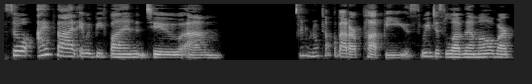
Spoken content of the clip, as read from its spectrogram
So I thought it would be fun to um I don't know, talk about our puppies. We just love them, all of our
